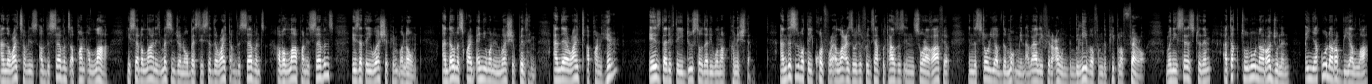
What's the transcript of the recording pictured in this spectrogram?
And the rights of, his, of the servants upon Allah. He said, Allah and His Messenger know best. He said, The right of the servants of Allah upon His servants is that they worship Him alone and don't ascribe anyone in worship with Him. And their right upon Him is that if they do so, that He will not punish them. And this is what they call for. Allah Azza wa for example, tells us in Surah Ghafir, in the story of the mu'min, of Ali Fir'aun, the believer from the people of Pharaoh, when he says to them, أَتَقْتُلُونَ رَجُلًا أَن يَقُولَ رَبِّيَ اللَّهِ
